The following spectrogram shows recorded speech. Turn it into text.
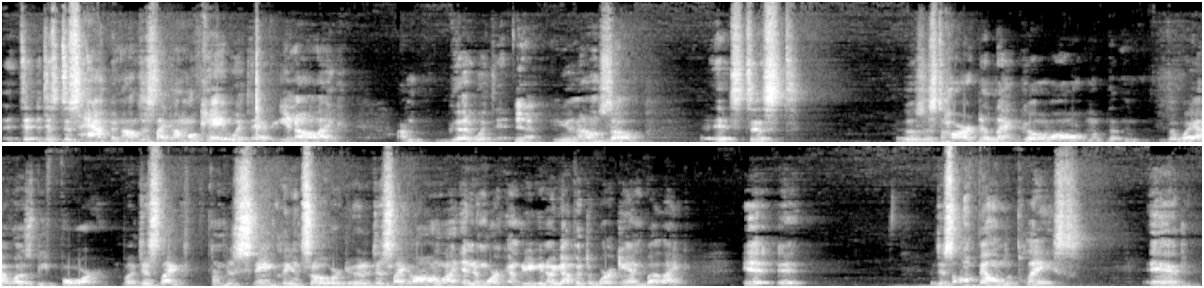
it, it just just happened. I was just like, I'm okay with it. You know, like. I'm good with it. Yeah. You know, so it's just it was just hard to let go of all the, the way I was before. But just like from just staying clean and sober, dude, just like all like and then working, you know, you got to put the work in, but like it it it just all fell into place, and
